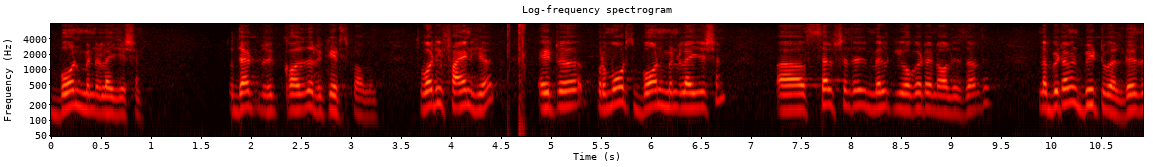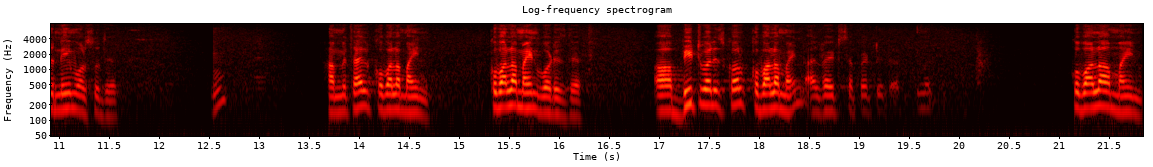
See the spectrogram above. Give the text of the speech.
bone mineralization. So that causes the rickets problem. So what you find here, it uh, promotes bone mineralization, uh, self-synthesis, milk, yogurt and all these are there. Now vitamin B12, there is a name also there. Hmm? Methyl cobalamin. Cobalamin what is there? Uh, B12 is called cobalamin. I'll write separately there. Cobalamin.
